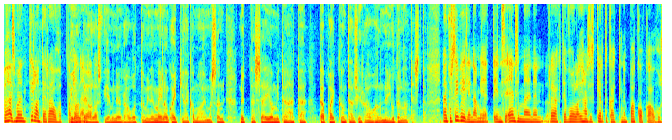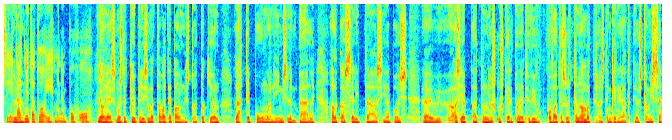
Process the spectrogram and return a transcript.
Vähän semmoinen tilanteen rauhoittaminen. Tilanteen alasvieminen, rauhoittaminen. Meillä on kaikki aika maailmassa. Nyt tässä ei ole mitään hätää. Tämä paikka on täysin rauhallinen. Jutellaan tästä. Näin kun siviilinä miettii, niin se ensimmäinen reaktio voi olla ihan siis kertakaikkinen pakokauhu siitä, Kyllä. että mitä tuo ihminen puhuu. Joo, ne semmoiset tyypillisimmät tavat epäonnistua. Toki on lähteä puhumaan ihmisille päälle, alkaa selittää asiaa pois. Asiakkaat on joskus kertoneet hyvin kovatasoisten ammattilaistenkin reaktioista, missä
